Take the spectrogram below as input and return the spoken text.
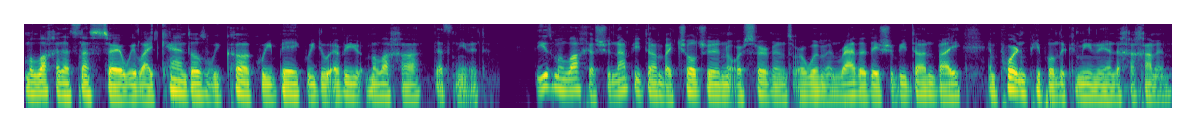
malacha that's necessary. We light candles, we cook, we bake, we do every malacha that's needed. These malachas should not be done by children or servants or women. Rather, they should be done by important people in the community and the chachamim.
